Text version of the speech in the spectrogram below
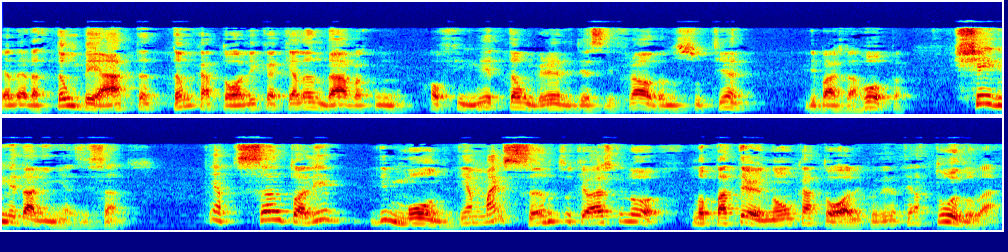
Ela era tão beata, tão católica, que ela andava com um alfinete tão grande desse de fralda no sutiã, debaixo da roupa, cheio de medalhinhas de santos. Tinha santo ali de monte, tinha mais santos que eu acho que no, no Paternon católico, tinha tudo lá.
